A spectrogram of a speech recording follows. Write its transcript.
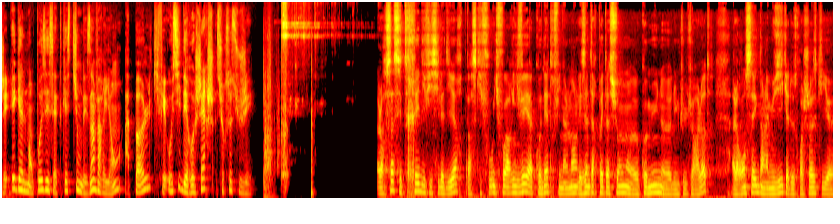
J'ai également posé cette question des invariants à Paul qui fait aussi des recherches sur ce sujet. Alors ça c'est très difficile à dire parce qu'il faut, faut arriver à connaître finalement les interprétations euh, communes euh, d'une culture à l'autre. Alors on sait que dans la musique il y a deux trois choses qui, euh,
